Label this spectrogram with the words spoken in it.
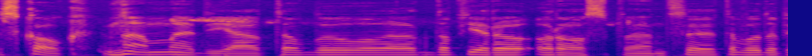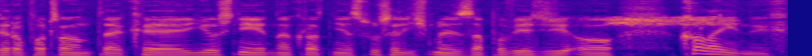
skok na media to był dopiero rozpęd, to był dopiero początek. Już niejednokrotnie słyszeliśmy zapowiedzi o kolejnych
